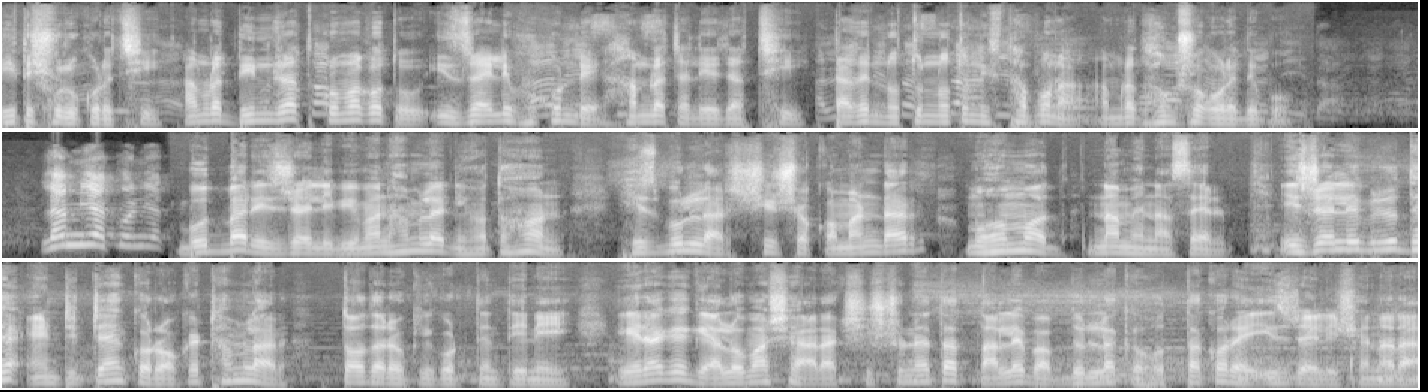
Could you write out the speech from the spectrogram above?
দিতে শুরু করেছি। আমরা দিনরাত ক্রমাগত ইসরায়েলি ভূখণ্ডে হামলা চালিয়ে যাচ্ছি। তাদের নতুন নতুন স্থাপনা আমরা ধ্বংস করে দেব। বুধবার ইসরায়েলি বিমান হামলায় নিহত হন হিজবুল্লার শীর্ষ কমান্ডার মোহাম্মদ নামে নাসের। ইসরায়েলের বিরুদ্ধে অ্যান্টি ট্যাঙ্ক ও রকেট হামলার তদারকি করতেন তিনি। এর আগে গেল মাসে আর এক শীর্ষ নেতা তালেব আবদুল্লাহকে হত্যা করে ইসরায়েলি সেনারা।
